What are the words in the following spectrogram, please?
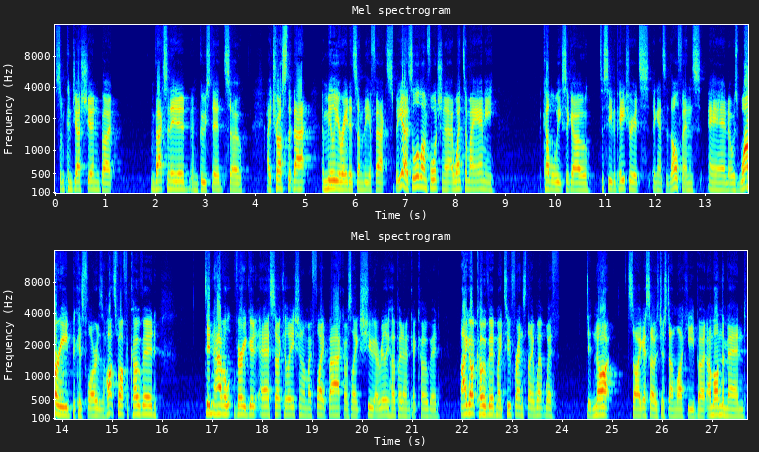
some congestion, but I'm vaccinated and boosted, so I trust that that ameliorated some of the effects. But yeah, it's a little unfortunate. I went to Miami a couple weeks ago to see the Patriots against the Dolphins, and I was worried because Florida is a hotspot for COVID. Didn't have a very good air circulation on my flight back. I was like, shoot, I really hope I don't get COVID. I got COVID. My two friends that I went with did not. So I guess I was just unlucky, but I'm on the mend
